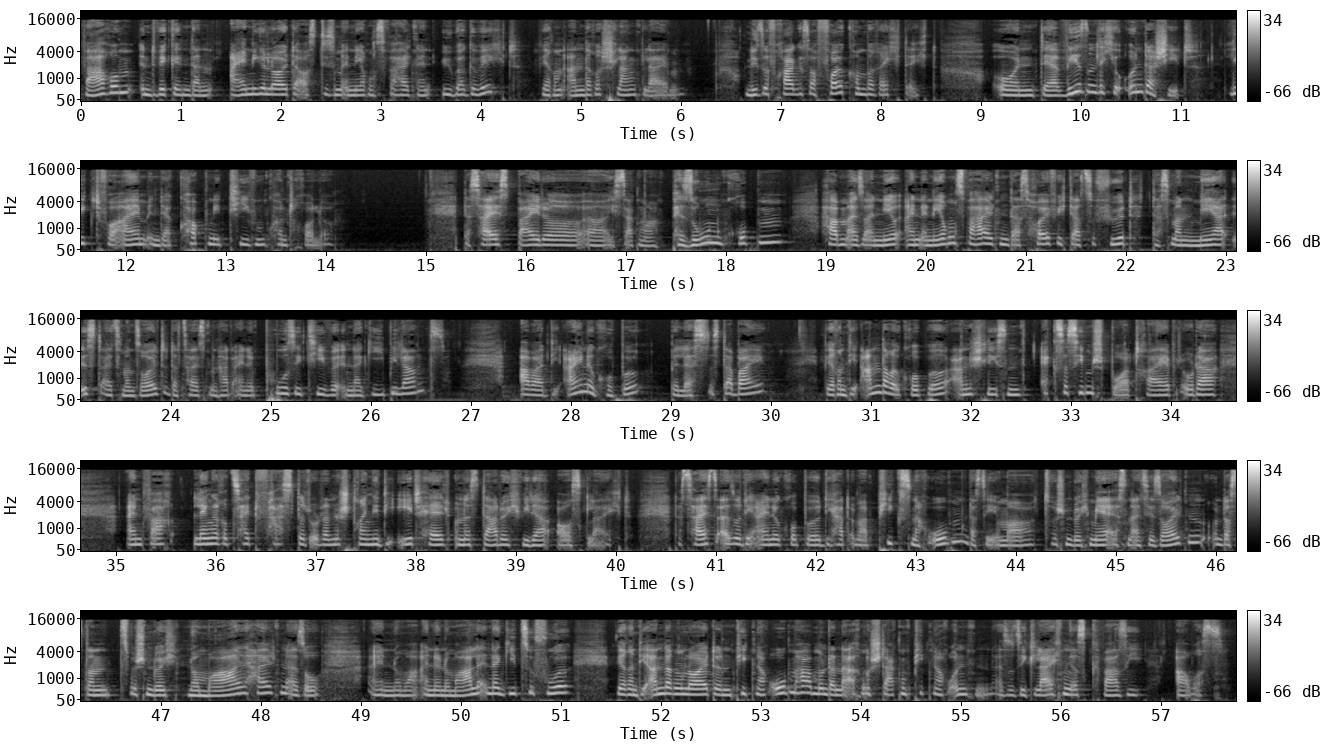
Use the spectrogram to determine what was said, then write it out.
warum entwickeln dann einige Leute aus diesem Ernährungsverhalten ein Übergewicht, während andere schlank bleiben? Und diese Frage ist auch vollkommen berechtigt. Und der wesentliche Unterschied liegt vor allem in der kognitiven Kontrolle. Das heißt, beide, äh, ich sag mal, Personengruppen haben also ein, ein Ernährungsverhalten, das häufig dazu führt, dass man mehr isst, als man sollte. Das heißt, man hat eine positive Energiebilanz. Aber die eine Gruppe belässt es dabei, während die andere Gruppe anschließend exzessiven Sport treibt oder einfach längere Zeit fastet oder eine strenge Diät hält und es dadurch wieder ausgleicht. Das heißt also, die eine Gruppe, die hat immer Peaks nach oben, dass sie immer zwischendurch mehr essen, als sie sollten und das dann zwischendurch normal halten, also eine normale Energiezufuhr, während die anderen Leute einen Peak nach oben haben und danach einen starken Peak nach unten. Also sie gleichen es quasi aus.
